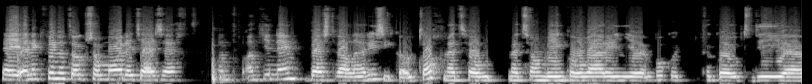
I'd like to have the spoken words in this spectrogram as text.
Hey, en ik vind het ook zo mooi dat jij zegt, want, want je neemt best wel een risico, toch? Met zo'n met zo'n winkel waarin je boeken verkoopt die, uh,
